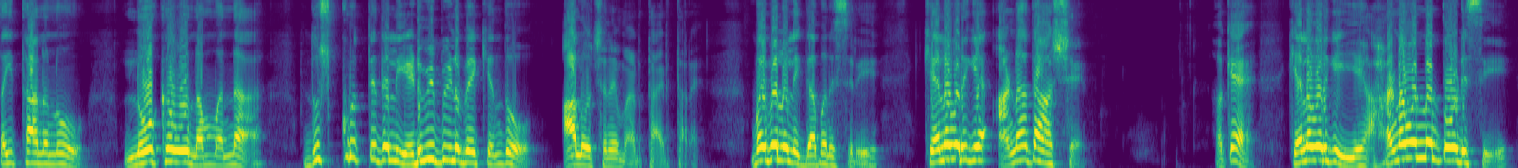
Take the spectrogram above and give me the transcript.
ಸೈತಾನನು ಲೋಕವು ನಮ್ಮನ್ನು ದುಷ್ಕೃತ್ಯದಲ್ಲಿ ಎಡವಿ ಬೀಳಬೇಕೆಂದು ಆಲೋಚನೆ ಮಾಡ್ತಾ ಇರ್ತಾರೆ. ಬೈಬಲಲ್ಲಿ ಗಮನಿಸಿರಿ ಕೆಲವರಿಗೆ ಹಣದ ಆಶೆ. ಓಕೆ ಕೆಲವರಿಗೆ ಹಣವನ್ನು ತೋಡಿಸಿ,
